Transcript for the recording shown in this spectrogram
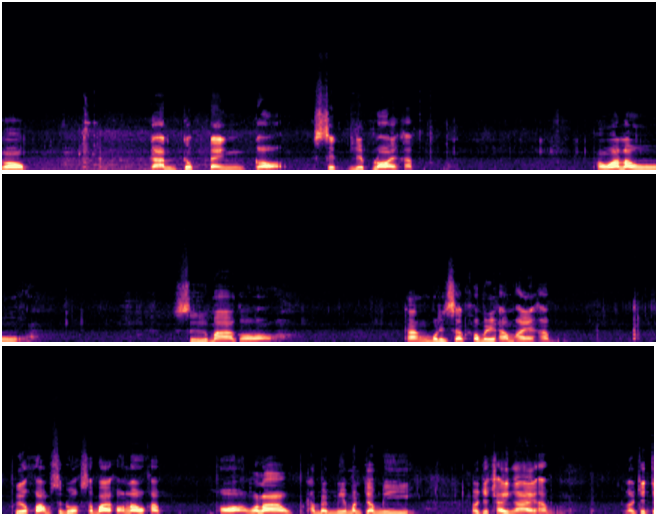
ก็การตกแต่งก็เสร็จเรียบร้อยครับ เพราะว่าเราซื้อมาก็ทางบริษัทเขาไม่ได้ทำให้ครับ เพื่อความสะดวกสบายของเราครับ เพราะว่าเวลาทำแบบนี้มันจะมี เราจะใช้ง่ายครับ เราจะใจ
